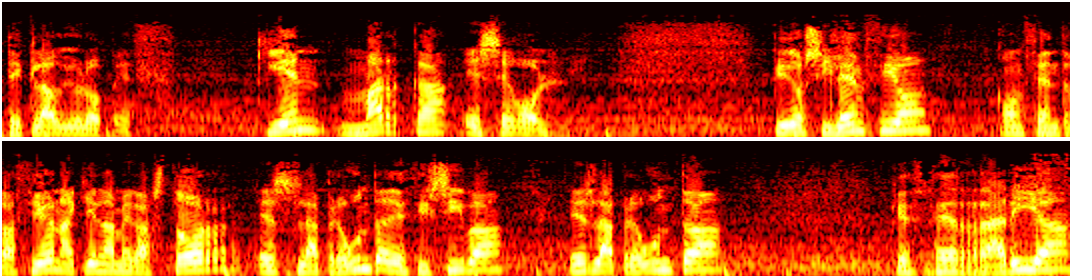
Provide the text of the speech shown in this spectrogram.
de Claudio López. ¿Quién marca ese gol? Pido silencio, concentración aquí en la Megastore. Es la pregunta decisiva, es la pregunta que cerraría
